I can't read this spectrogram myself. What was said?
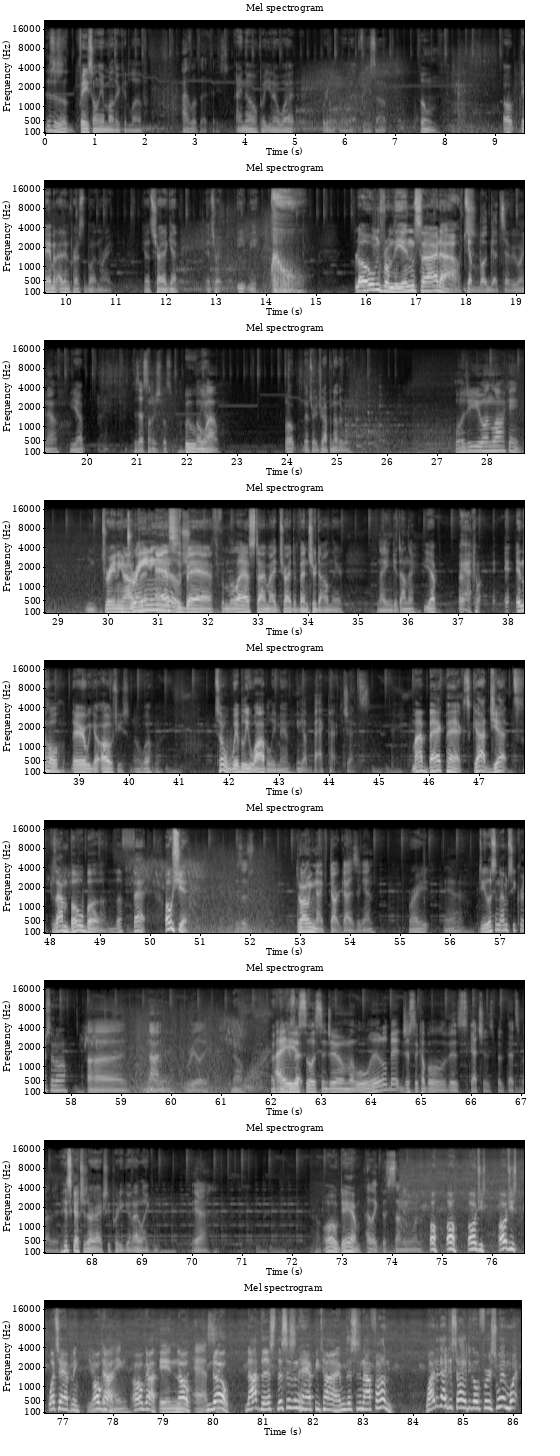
This is a face only a mother could love. I love that face. I know, but you know what? We're gonna blow that face up. Boom. Oh, damn it! I didn't press the button right. Okay, let's try it again. It's right. Eat me. Blown from the inside out. You got bug guts everywhere now. Yep. Is that something you're supposed to? Boom. Oh yeah. wow. Oh, that's right. Drop another one. What are you unlocking? Draining out Draining the acid ocean. bath from the last time I tried to venture down there. Now you can get down there. Yep. Uh, Yeah. Come on. In the hole. There we go. Oh, jeez. Oh, whoa. whoa. So wibbly wobbly, man. You got backpack jets. My backpacks got jets. Because I'm Boba the Fett. Oh, shit. This is throwing knife dart guys again. Right? Yeah. Do you listen to MC Chris at all? Uh, not really. really. No. I used that- to listen to him a little bit, just a couple of his sketches, but that's about it. his sketches are actually pretty good. I like them. Yeah, Oh, damn. I like the sunny one. Oh, oh, oh, jeez. Oh, jeez. What's happening? You're oh, dying God. Oh, God. in no. acid. No. Not this. This isn't happy time. This is not fun. Why did I decide to go for a swim? What?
